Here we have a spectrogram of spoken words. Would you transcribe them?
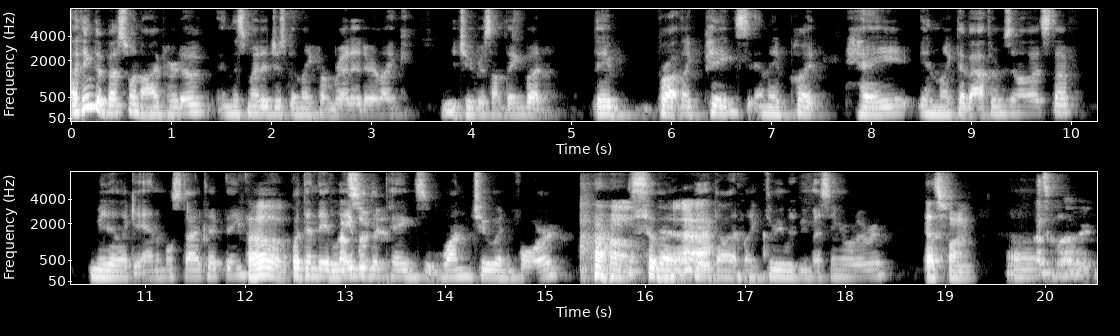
I think the best one I've heard of, and this might have just been like from Reddit or like YouTube or something, but they brought like pigs and they put hay in like the bathrooms and all that stuff, made it like an animal style type thing. Oh. But then they labeled the pigs one, two, and four, Oh. so that Ah. they thought like three would be missing or whatever. That's funny. Uh, That's clever.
